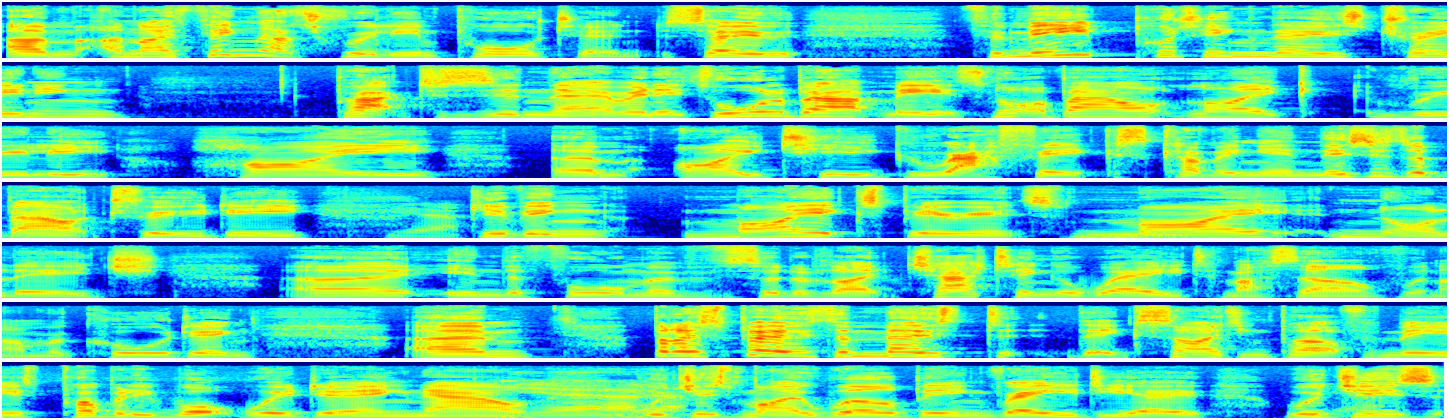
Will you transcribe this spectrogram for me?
um, and I think that's really important. So for me, putting those training practices in there, and it's all about me. It's not about like really high um, IT graphics coming in. This is about Trudy Yeah. giving my experience, my knowledge uh, in the form of sort of like chatting away to myself when I'm recording. Um, but I suppose the most exciting part for me is probably what we're doing now, Yeah. which is my wellbeing radio, which is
